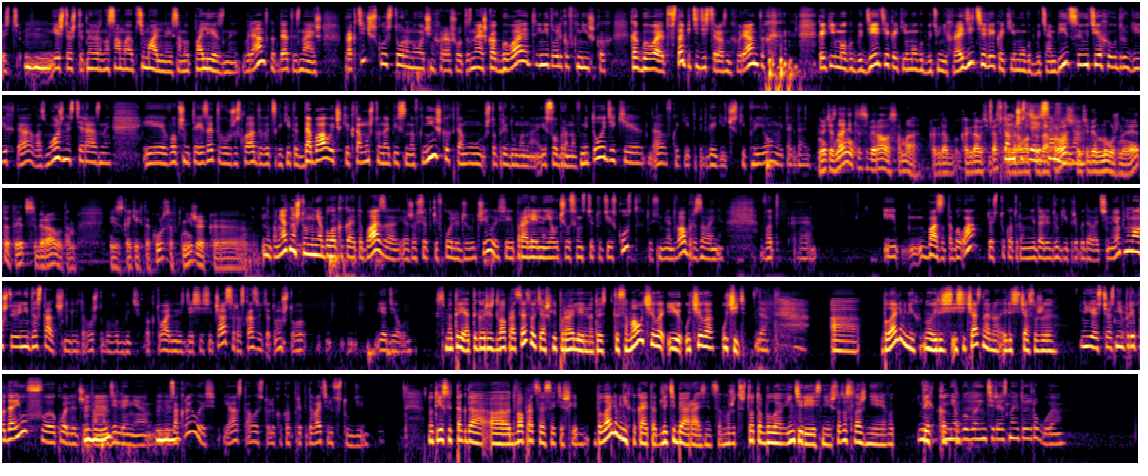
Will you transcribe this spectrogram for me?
То есть mm-hmm. я считаю, что это, наверное, самый оптимальный и самый полезный вариант, когда ты знаешь практическую сторону очень хорошо, ты знаешь, как бывает, и не только в книжках, как бывает в 150 разных вариантах, какие могут быть дети, какие могут быть у них родители, какие могут быть амбиции у тех и у других, да, возможности разные. И, в общем-то, из этого уже складываются какие-то добавочки к тому, что написано в книжках, к тому, что придумано и собрано в методике, да, в какие-то педагогические приемы и так далее. Но эти знания ты собирала сама. Когда, когда у тебя сформировался запрос, сама, да. что тебе нужно это, ты это собирала там из каких-то курсов, книжек? Э, ну, понятно, что у меня была какая-то база. Я же все-таки в колледже училась, и параллельно я училась в Институте искусств, то есть у меня два образования. Вот. Э, и база-то была, то есть ту, которую мне дали другие преподаватели, но я понимала, что ее недостаточно для того, чтобы вот быть актуальной здесь и сейчас и рассказывать о том, что я делаю. Смотри, а ты говоришь, два процесса у тебя шли параллельно, то есть ты сама учила и учила учить. Да. А была ли в них, ну или и сейчас, наверное, или сейчас уже ну, я сейчас не преподаю в э, колледже, uh-huh. там отделение uh-huh. закрылось, я осталась только как преподаватель в студии. Ну вот если тогда э, два процесса эти шли, была ли в них какая-то для тебя разница? Может, что-то было интереснее, что-то сложнее? Вот Нет, мне было интересно и то, и другое.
